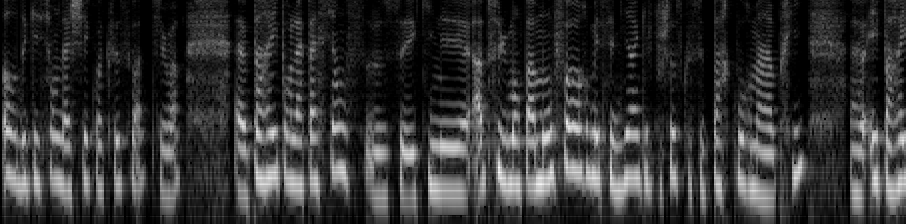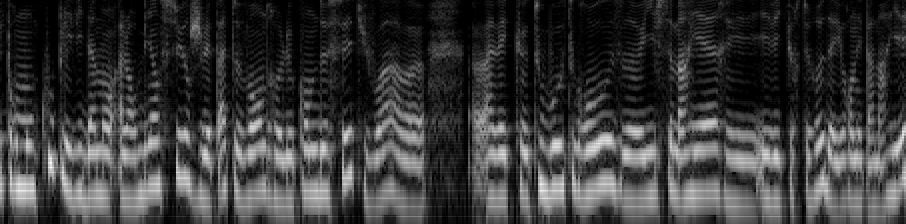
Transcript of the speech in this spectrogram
hors de question de lâcher quoi que ce soit, tu vois. Euh, pareil pour la patience, euh, qui n'est absolument pas mon fort, mais c'est bien quelque chose que ce parcours m'a appris. Euh, et pareil pour mon couple, évidemment. Alors bien sûr, je vais pas te vendre le conte de fées, tu vois, avec tout beau tout rose, euh, ils se marièrent et, vécurent heureux, d'ailleurs on n'est pas mariés.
